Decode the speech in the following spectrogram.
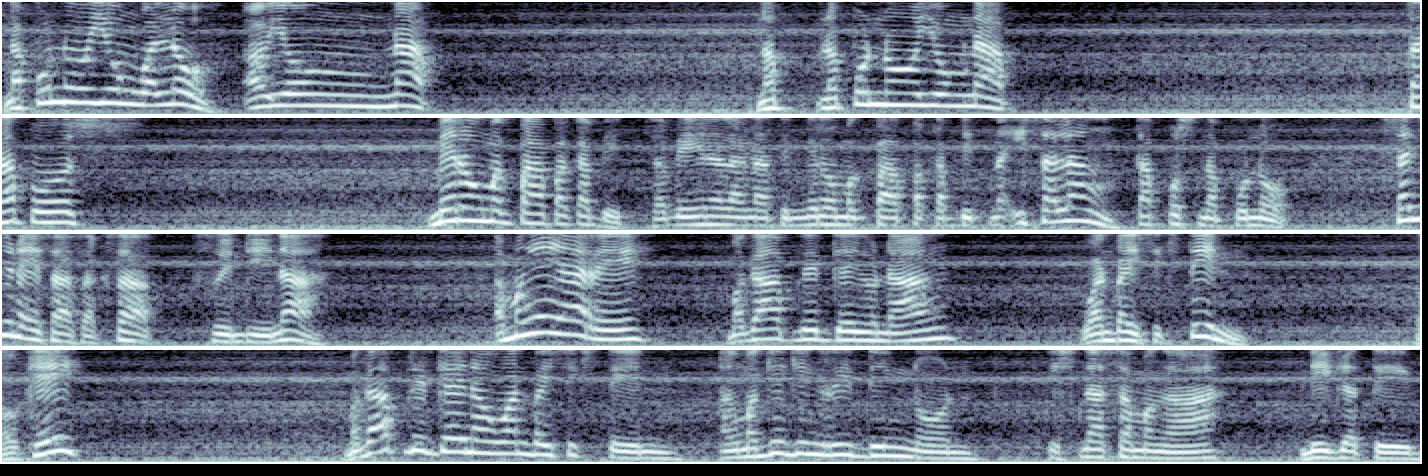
Napuno yung walo o yung nap. Nap, napuno yung nap. Tapos merong magpapakabit. Sabihin na lang natin merong magpapakabit na isa lang tapos napuno. Saan nyo na isasaksak? So hindi na. Ang mangyayari, mag-upgrade kayo ng 1 by 16. Okay? Mag-upgrade kayo ng 1 by 16. Ang magiging reading nun is nasa mga negative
